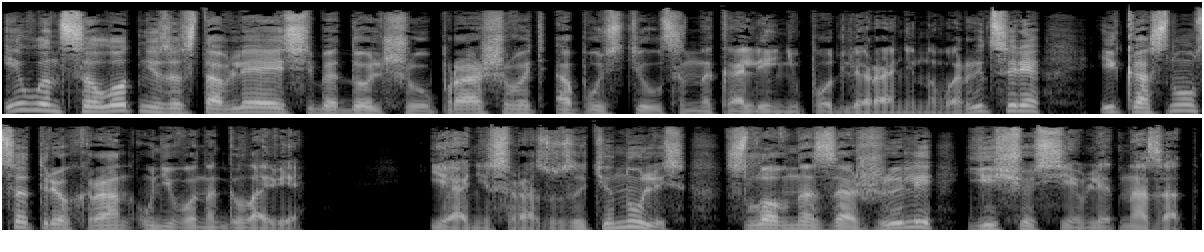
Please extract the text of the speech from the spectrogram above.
И Ланселот, не заставляя себя дольше упрашивать, опустился на колени подле раненого рыцаря и коснулся трех ран у него на голове. И они сразу затянулись, словно зажили еще семь лет назад.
